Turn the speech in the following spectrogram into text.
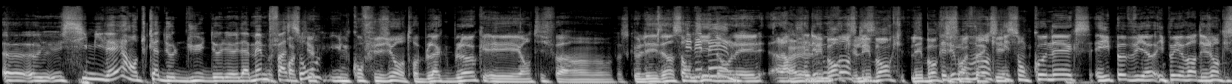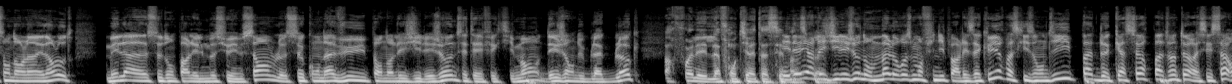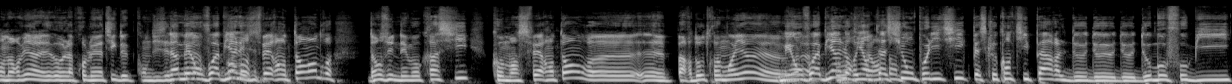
euh, similaire, en tout cas de, du- de la même Moi, je crois façon. qu'il y a une confusion entre Black Bloc et Antifa, hein, parce que les incendies les dans les, alors Euh, c'est des les, banques, qui les banques, les banques qui sont attaquées. qui sont connexes et ils peuvent y a- il peut y avoir des gens qui sont dans l'un et dans l'autre. Mais là, ce dont parlait le monsieur, il me semble, ce qu'on a vu pendant les Gilets jaunes, c'était effectivement des gens du Black Bloc. Parfois, les- la frontière est assez Et d'ailleurs, les. Gilets jaunes ont malheureusement fini par les accueillir parce qu'ils ont dit pas de casseurs, pas de 20 heures. Et c'est ça, on en revient à la problématique de qu'on disait. Non, tout à mais l'heure. on voit bien comment les- se faire entendre dans une démocratie, comment se faire entendre euh, euh, par d'autres moyens. euh, Mais on voit bien l'orientation politique, parce que quand il parle de de- de- d'homophobie,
